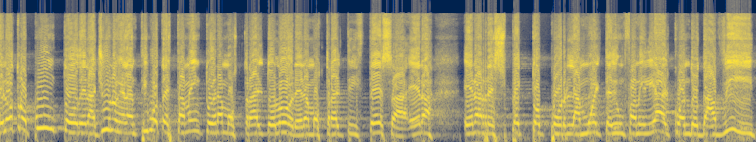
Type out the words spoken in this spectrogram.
el, otro punto del ayuno en el Antiguo Testamento era mostrar dolor, era mostrar tristeza, era, era respecto por la muerte de un familiar. Cuando David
